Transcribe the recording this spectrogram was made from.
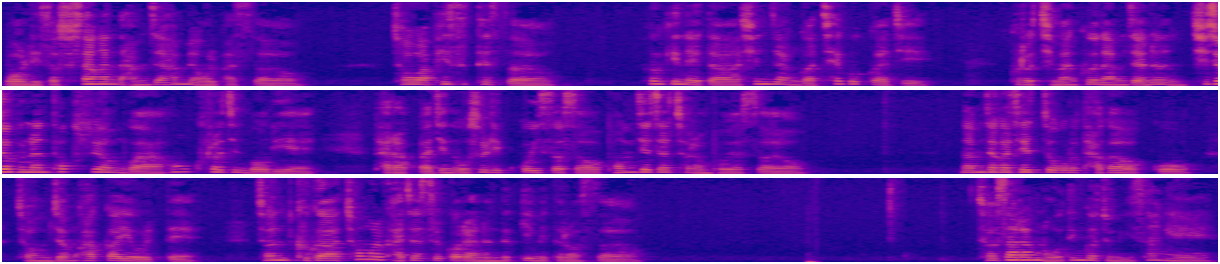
멀리서 수상한 남자 한 명을 봤어요. 저와 비슷했어요. 흑인에다 신장과 체구까지. 그렇지만 그 남자는 지저분한 턱수염과 헝클어진 머리에 달아빠진 옷을 입고 있어서 범죄자처럼 보였어요. 남자가 제 쪽으로 다가왔고 점점 가까이 올 때 전 그가 총을 가졌을 거라는 느낌이 들었어요. 저 사람은 어딘가 좀 이상해.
